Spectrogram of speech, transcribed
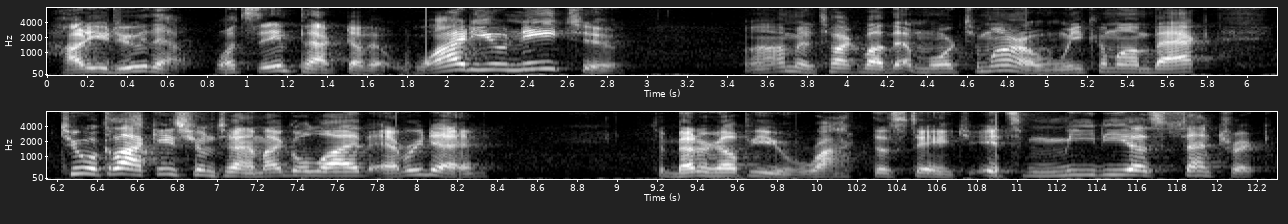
How do you do that? What's the impact of it? Why do you need to? Well, I'm going to talk about that more tomorrow when we come on back. 2 o'clock Eastern Time. I go live every day to better help you rock the stage. It's media centric.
